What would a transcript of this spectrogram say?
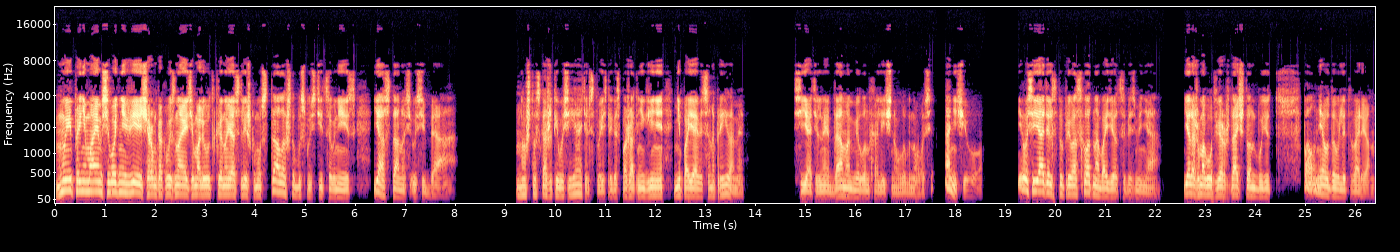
«Мы принимаем сегодня вечером, как вы знаете, малютка, но я слишком устала, чтобы спуститься вниз. Я останусь у себя». «Но что скажет его сиятельство, если госпожа княгиня не появится на приеме?» Сиятельная дама меланхолично улыбнулась. «А ничего. Его сиятельство превосходно обойдется без меня. Я даже могу утверждать, что он будет вполне удовлетворен».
